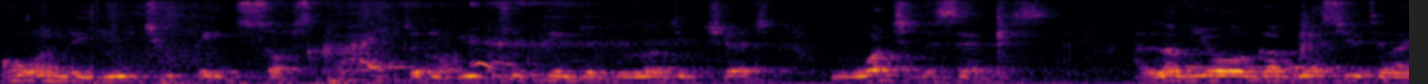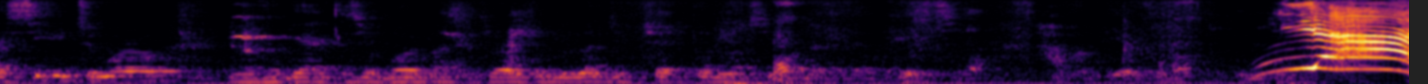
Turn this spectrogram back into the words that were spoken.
Go on the YouTube page, subscribe to the YouTube page of the Logic Church, watch the service. I love you all. God bless you till I see you tomorrow. And don't forget, it's your boy Pastor Flores from Logic Church. God bless you all. Have a beautiful day. Yeah!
